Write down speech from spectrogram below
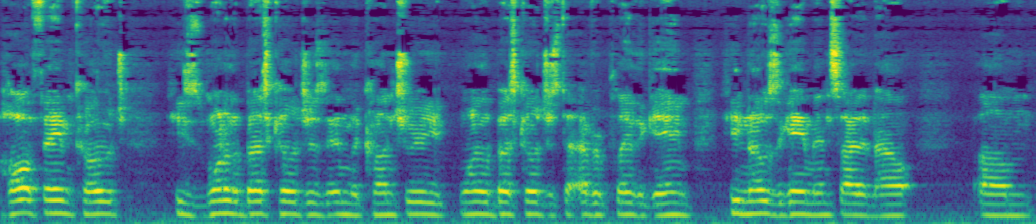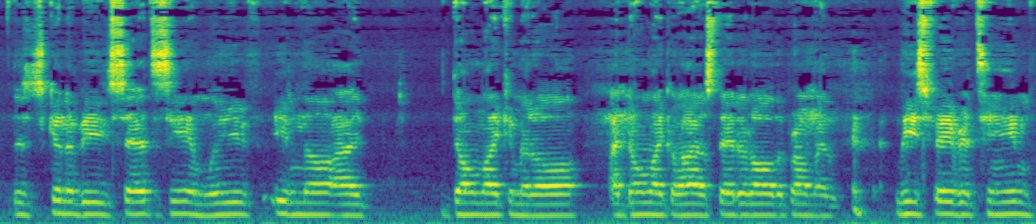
Hall of Fame coach. He's one of the best coaches in the country, one of the best coaches to ever play the game. He knows the game inside and out. Um, it's going to be sad to see him leave, even though I don't like him at all. I don't like Ohio State at all. They're probably my least favorite team,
